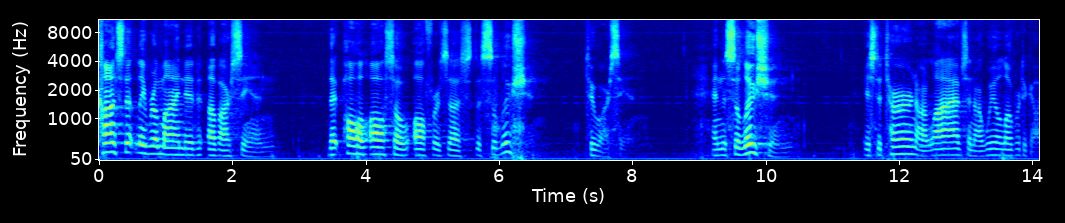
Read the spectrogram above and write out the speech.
constantly reminded of our sin, that Paul also offers us the solution to our sin. And the solution is to turn our lives and our will over to God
